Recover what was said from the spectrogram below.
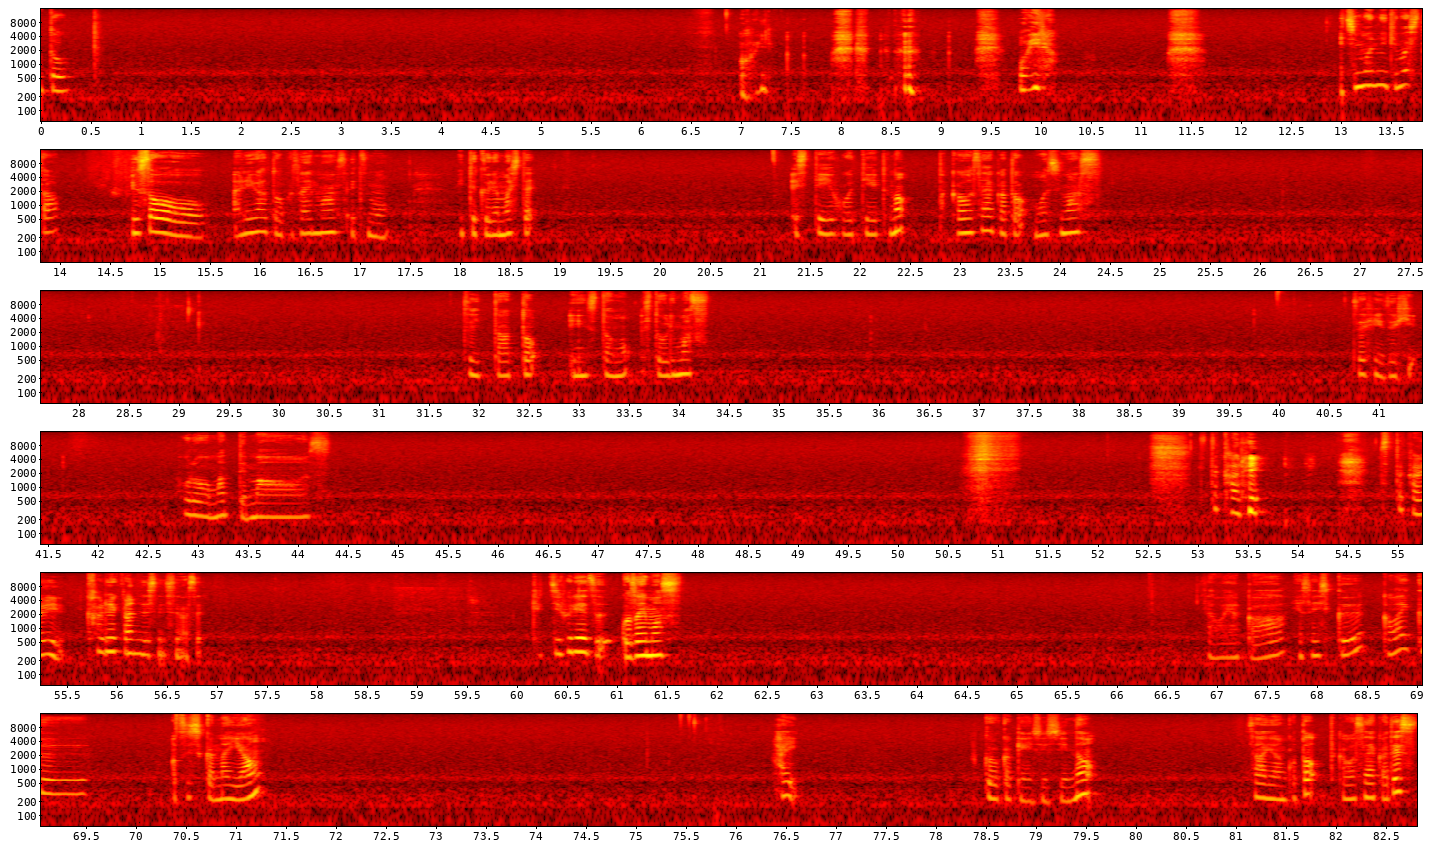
んとおいら。おいら。1万人来ました？嘘。ありがとうございます。いつも。見てくれまして。ST48 の高尾さやかと申します。ツイッターとインスタもしております。ぜひぜひフォロー待ってます。ちょっと軽い。ちょっと軽い軽い感じですね。すいません。キャッチフレーズございます爽やか優しく可愛く。押すしかないやん。はい。福岡県出身のさあやんこと高尾さやかです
